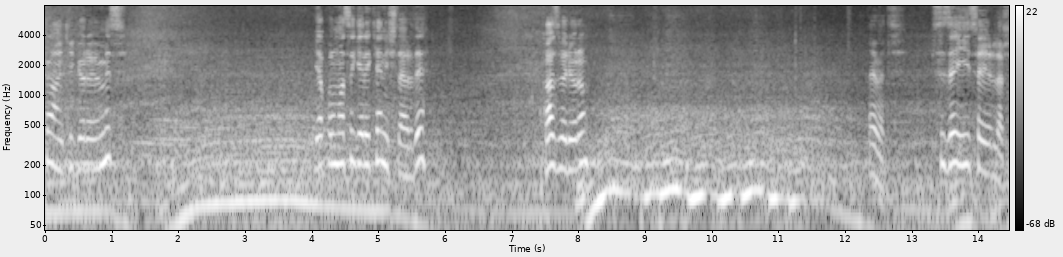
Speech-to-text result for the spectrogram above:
şu anki görevimiz yapılması gereken işlerdi. Gaz veriyorum. Evet. Size iyi seyirler.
